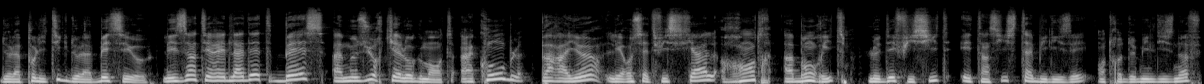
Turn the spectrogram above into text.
de la politique de la BCE. Les intérêts de la dette baissent à mesure qu'elle augmente, un comble. Par ailleurs, les recettes fiscales rentrent à bon rythme, le déficit est ainsi stabilisé entre 2019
